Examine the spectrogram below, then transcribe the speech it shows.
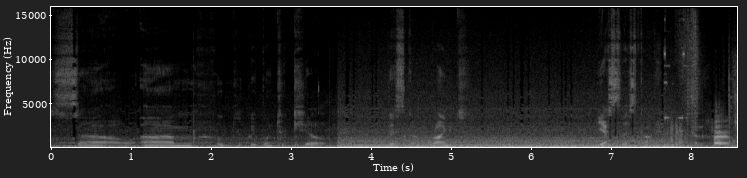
So, um, who did we want to kill? This guy, right? Yes, this guy. Confirmed.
